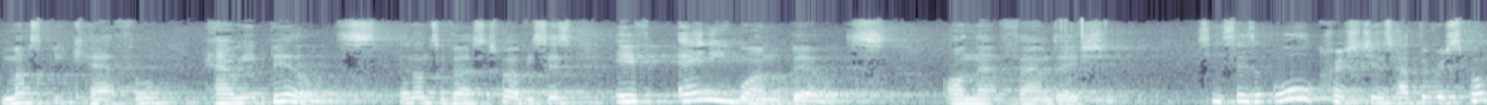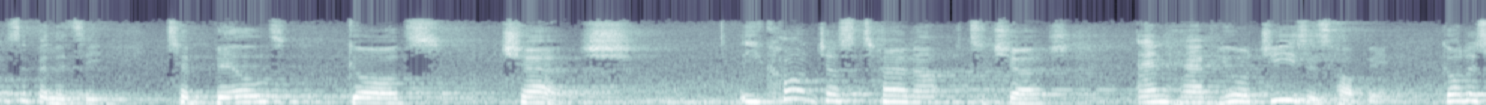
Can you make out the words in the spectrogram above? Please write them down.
must be careful how he builds. Then on to verse 12. He says, If anyone builds on that foundation. So he says all Christians have the responsibility to build God's church. You can't just turn up to church and have your Jesus hobby. God has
